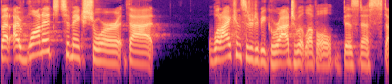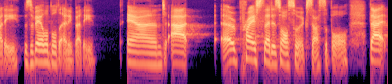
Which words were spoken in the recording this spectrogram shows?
But I wanted to make sure that what I consider to be graduate level business study is available to anybody and at a price that is also accessible. That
